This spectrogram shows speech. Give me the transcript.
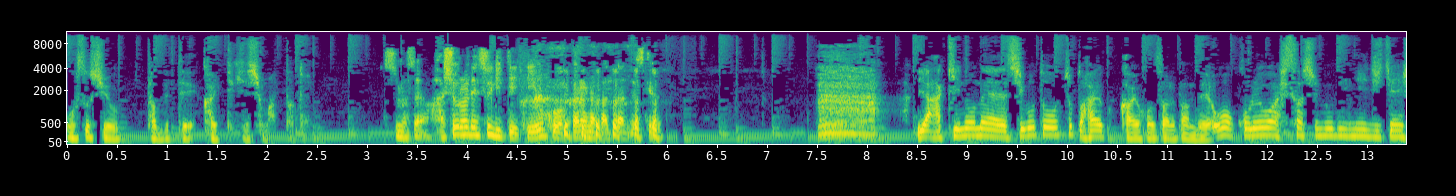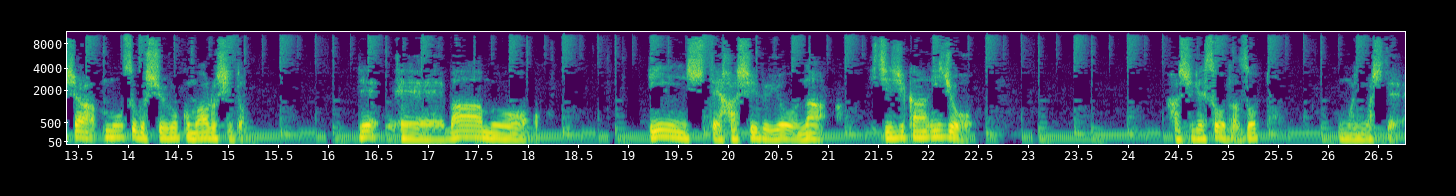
お寿司を食べて帰ってきてしまったと。すいません。はしょられすぎていてよくわからなかったんですけど。いや、昨日ね、仕事ちょっと早く解放されたんで、おこれは久しぶりに自転車、もうすぐ収録もあるしと。で、えー、バームをインして走るような1時間以上走れそうだぞと思いまして、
